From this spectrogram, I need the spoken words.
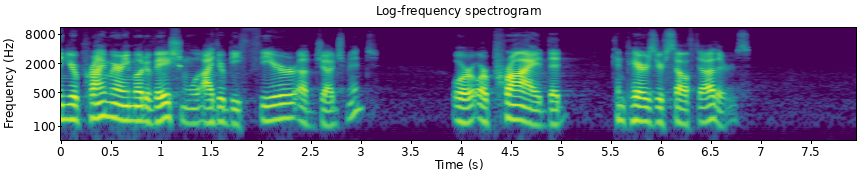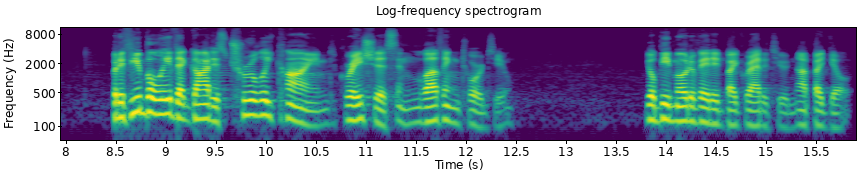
then your primary motivation will either be fear of judgment or, or pride that compares yourself to others. But if you believe that God is truly kind, gracious, and loving towards you, you'll be motivated by gratitude, not by guilt.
